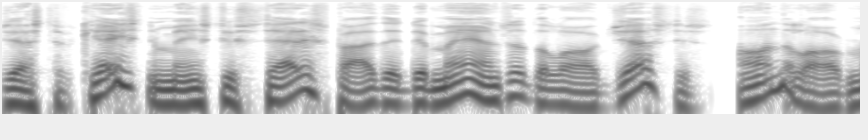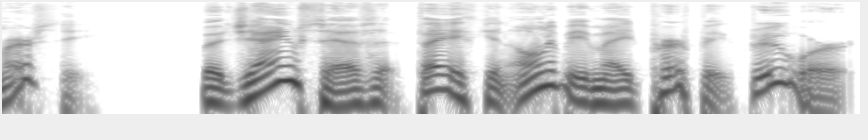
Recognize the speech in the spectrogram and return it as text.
Justification means to satisfy the demands of the law of justice on the law of mercy. But James says that faith can only be made perfect through works.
